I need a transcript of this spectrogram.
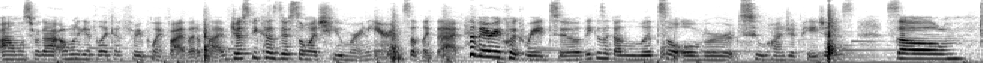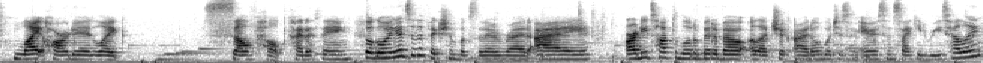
i almost forgot i want to give like a 3.5 out of five just because there's so much humor in here and stuff like that. It's a very quick read too. I think it's like a little over 200 pages. So light-hearted like self-help kind of thing. So going into the fiction books that i read i already talked a little bit about electric idol which is an Eros and Psyche retelling.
